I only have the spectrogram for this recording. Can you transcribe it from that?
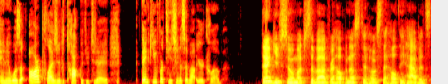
And it was our pleasure to talk with you today. Thank you for teaching us about your club. Thank you so much, Savad, for helping us to host the Healthy Habits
